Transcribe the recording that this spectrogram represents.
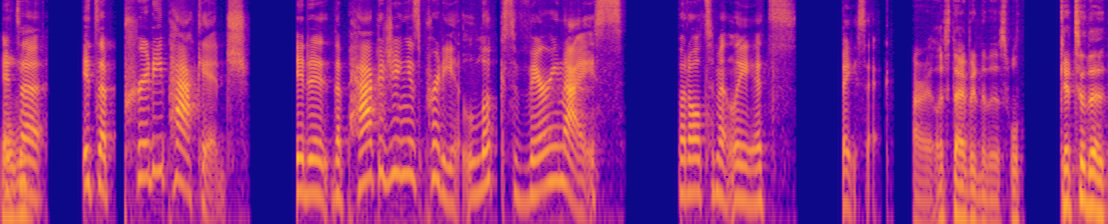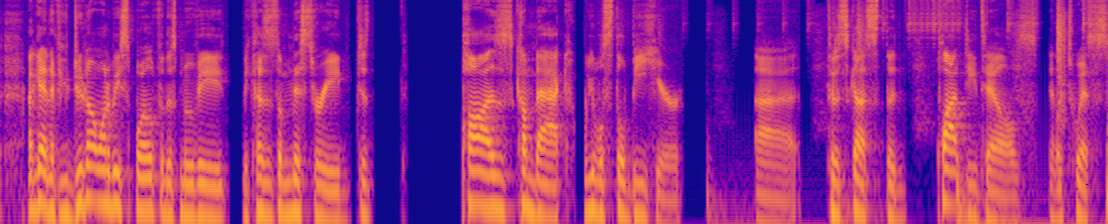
Well, it's we- a it's a pretty package. It is the packaging is pretty. It looks very nice, but ultimately it's basic. All right, let's dive into this. We'll get to the again. If you do not want to be spoiled for this movie because it's a mystery, just pause, come back. We will still be here uh, to discuss the plot details and the twists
